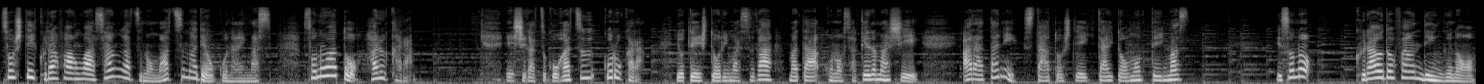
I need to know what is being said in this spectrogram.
そしてクラファンは3月の末まで行います。その後、春から、4月5月頃から予定しておりますが、またこの酒魂、新たにスタートしていきたいと思っています。そのクラウドファンディングの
